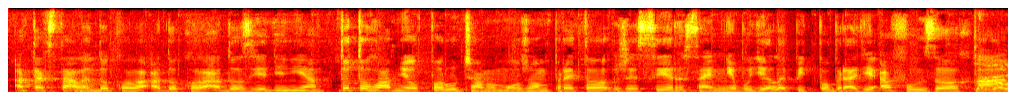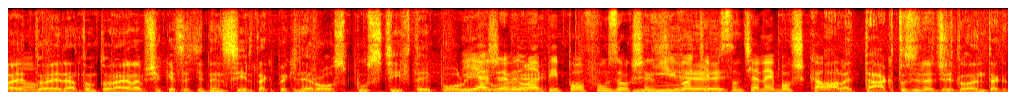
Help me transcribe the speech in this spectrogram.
A tak stále mm. dokola a dokola a do zjedenia. Toto hlavne odporúčam mužom, preto, že syr sa im nebude lepiť po brade a fúzoch. Tak ale Áno. to je na tomto najlepšie, keď sa ti ten sír tak pekne rozpustí v tej polievke. Ja, že lepí po fúzoch, že v Nie. živote by som ťa nebožkala. Ale takto si dať, že len tak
